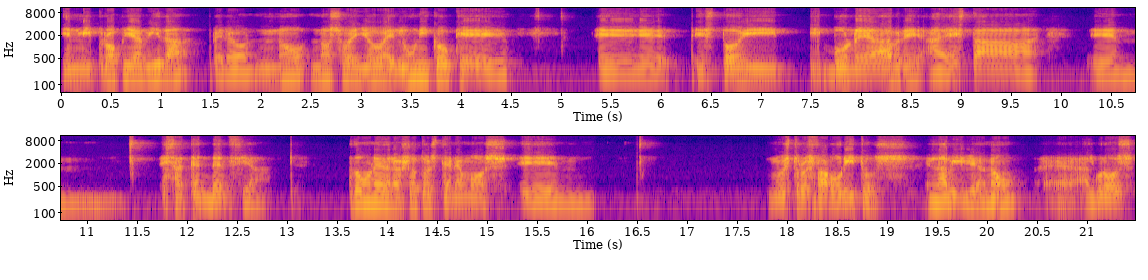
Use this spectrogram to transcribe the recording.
en mi propia vida, pero no, no soy yo el único que eh, estoy vulnerable a esta em, esa tendencia. Cada uno de nosotros tenemos em, nuestros favoritos en la Biblia, ¿no? Eh, algunos,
